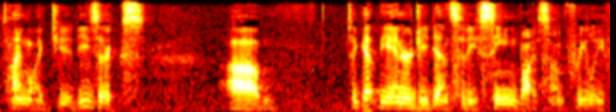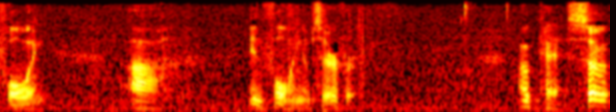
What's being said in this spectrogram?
time like geodesics um, to get the energy density seen by some freely falling, uh, infalling observer. Okay, so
